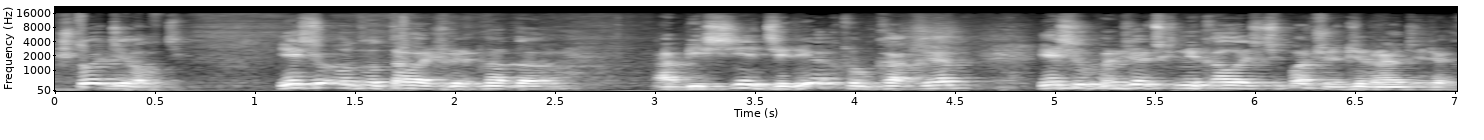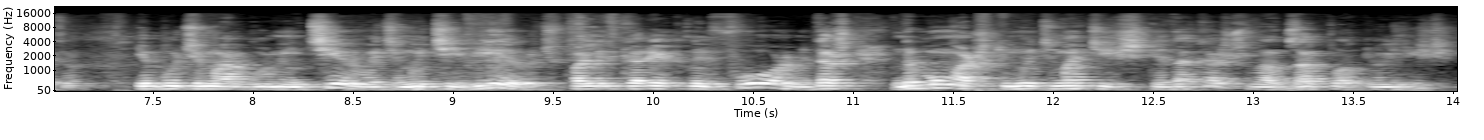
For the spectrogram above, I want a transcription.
Что делать? Если вот, вот товарищ говорит, надо объяснить директору, как это. Если вы придете к Николаю Степановичу, генеральному директору, и будете им аргументировать, мотивировать в политкорректной форме, даже на бумажке математически докажете, что надо зарплату увеличить,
